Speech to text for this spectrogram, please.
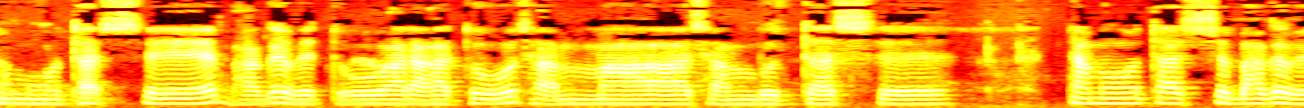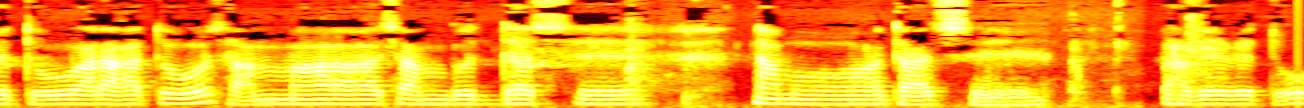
නමෝ තස්සේ භගවතු වරහතෝ සම්මා සම්බුද්දස්සේ. නමෝ තස්ස භගවතු අරහතෝ සම්මා සම්බුද්දස්ස. නමෝ තස්ස භගවතු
